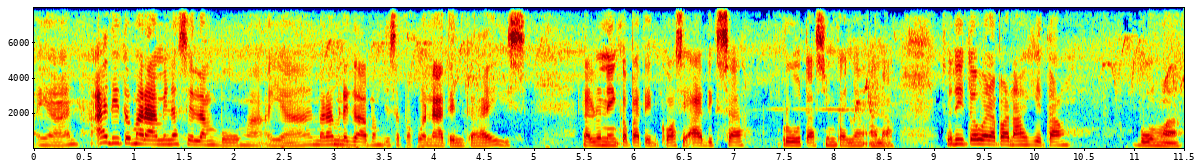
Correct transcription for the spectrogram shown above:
Ayan. Ah, dito marami na silang bunga. Ayan. Marami nag-aabang dyan sa pakwan natin guys. Lalo na yung kapatid ko kasi adik sa prutas yung kanyang anak. So dito wala pa nakikitang bunga.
